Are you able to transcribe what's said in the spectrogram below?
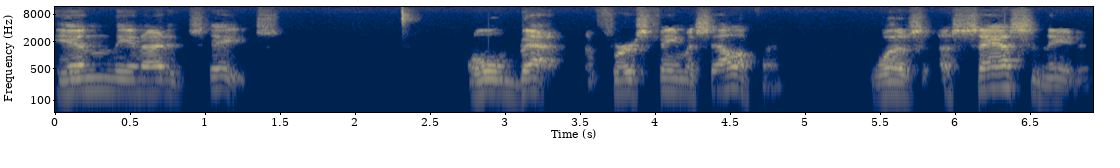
in the United States, Old Bet, the first famous elephant, was assassinated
